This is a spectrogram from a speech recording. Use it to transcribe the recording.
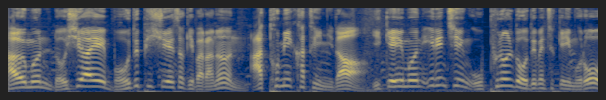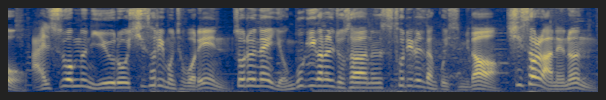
다음은 러시아의 머드 PC에서 개발하는 아토믹 카트입니다. 이 게임은 1인칭 오픈월드 어드벤처 게임으로 알 수 없는 이유로 시설이 멈춰버린 소련의 연구기관을 조사하는 스토리를 담고 있습니다. 시설 안에는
